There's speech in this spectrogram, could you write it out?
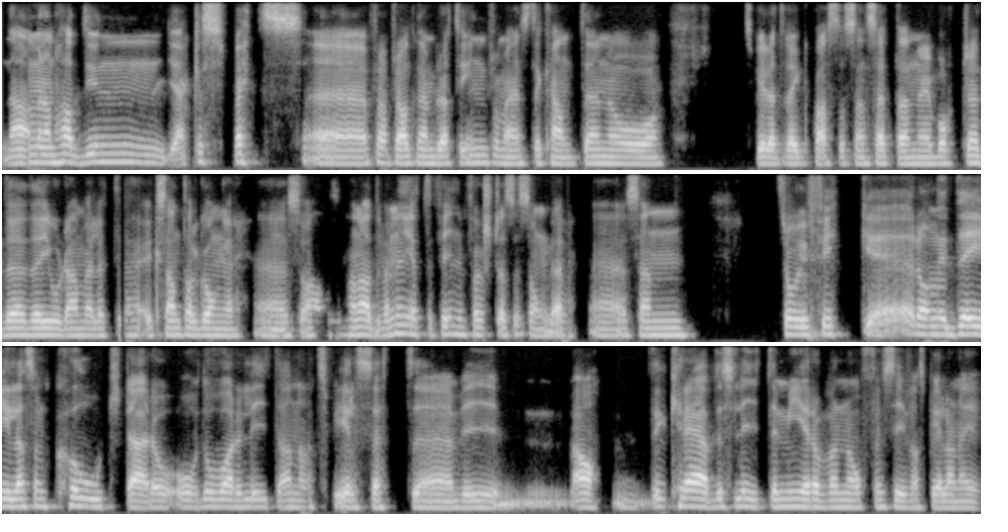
Nej, men han hade ju en jäkla spets, eh, framförallt när han bröt in från vänsterkanten och spelade ett väggpass och sen sätta ner bortre. Det, det gjorde han väl ett x antal gånger. Eh, Mm. Så han, han hade väl en jättefin första säsong där. Eh, sen tror vi fick eh, Ronny Deila som coach där och, och då var det lite annat spelsätt. Eh, vi, ja, det krävdes lite mer av de offensiva spelarna i,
